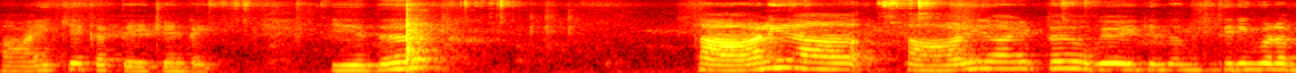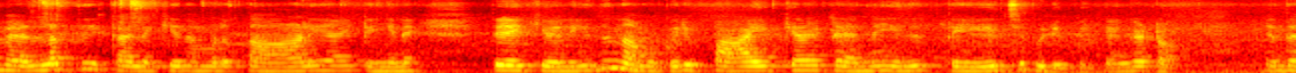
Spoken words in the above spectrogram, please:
പായ്ക്കൊക്കെ തേക്കണ്ടേ? ഇത് താളിയാ താളിയായിട്ട് ഉപയോഗിക്കുന്നത് ഇത്തിരി കൂടെ വെള്ളത്തിൽ കലക്കി നമ്മൾ താളിയായിട്ട് ഇങ്ങനെ തേക്കുമല്ലോ ഇത് നമുക്കൊരു പായ്ക്കായിട്ട് തന്നെ ഇത് തേച്ച് പിടിപ്പിക്കാം കേട്ടോ. ഇത്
